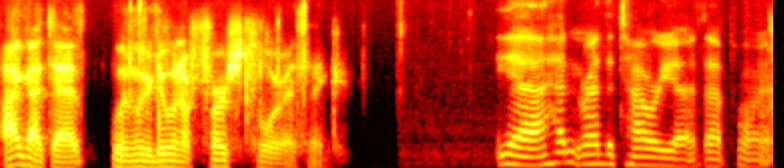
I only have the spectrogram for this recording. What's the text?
I got that when we were doing our first tour, I think. Yeah, I hadn't read The Tower yet at that point.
